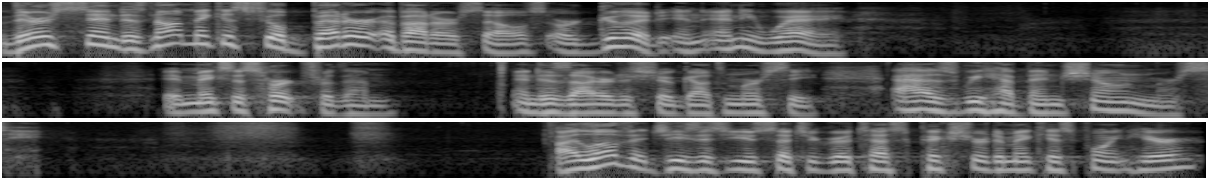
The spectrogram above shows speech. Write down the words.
Their sin does not make us feel better about ourselves or good in any way. It makes us hurt for them and desire to show God's mercy as we have been shown mercy. I love that Jesus used such a grotesque picture to make his point here.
